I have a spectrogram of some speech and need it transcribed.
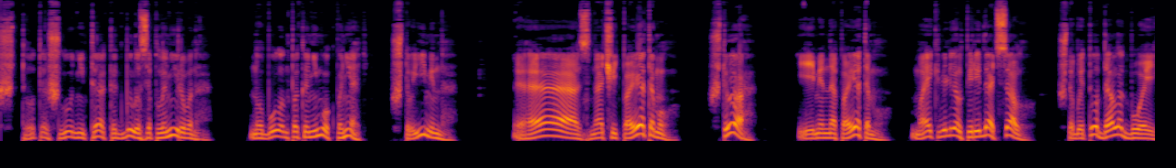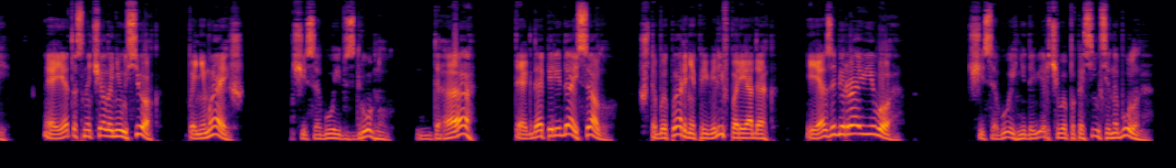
Что-то шло не так, как было запланировано, но Болон пока не мог понять, что именно. «А, значит, поэтому?» «Что?» «Именно поэтому Майк велел передать Салу, чтобы тот дал отбой. А я-то сначала не усек, понимаешь?» Часовой вздрогнул. «Да? Тогда передай Салу, чтобы парня привели в порядок. Я забираю его». Часовой недоверчиво покосился на Болона.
